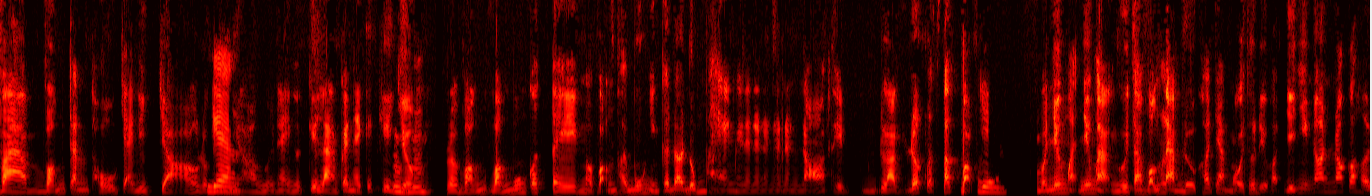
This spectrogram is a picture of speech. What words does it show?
Và vẫn tranh thủ chạy đi chợ rồi Yeah. nhờ người này người kia làm cái này cái kia Ừ giùm hứ. rồi vẫn vẫn muốn có tiền mà vẫn phải muốn những cái đó đúng hạn này này này, này, này nọ thì là rất là tất bật dạ mà nhưng mà nhưng mà người ta vẫn làm được hết nha mọi thứ đều hết dĩ nhiên nó nó có hơi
